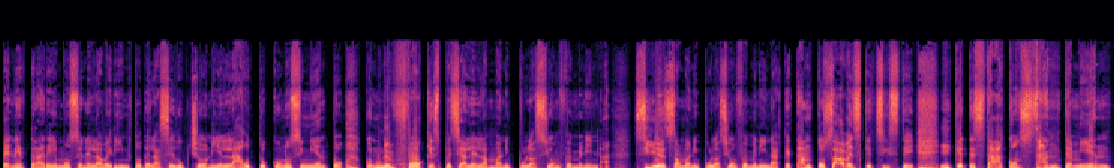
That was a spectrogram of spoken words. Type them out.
penetraremos en el laberinto de la seducción y el autoconocimiento con un enfoque especial en la manipulación femenina. Si esa manipulación femenina que tanto sabes que existe y que te está constantemente,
